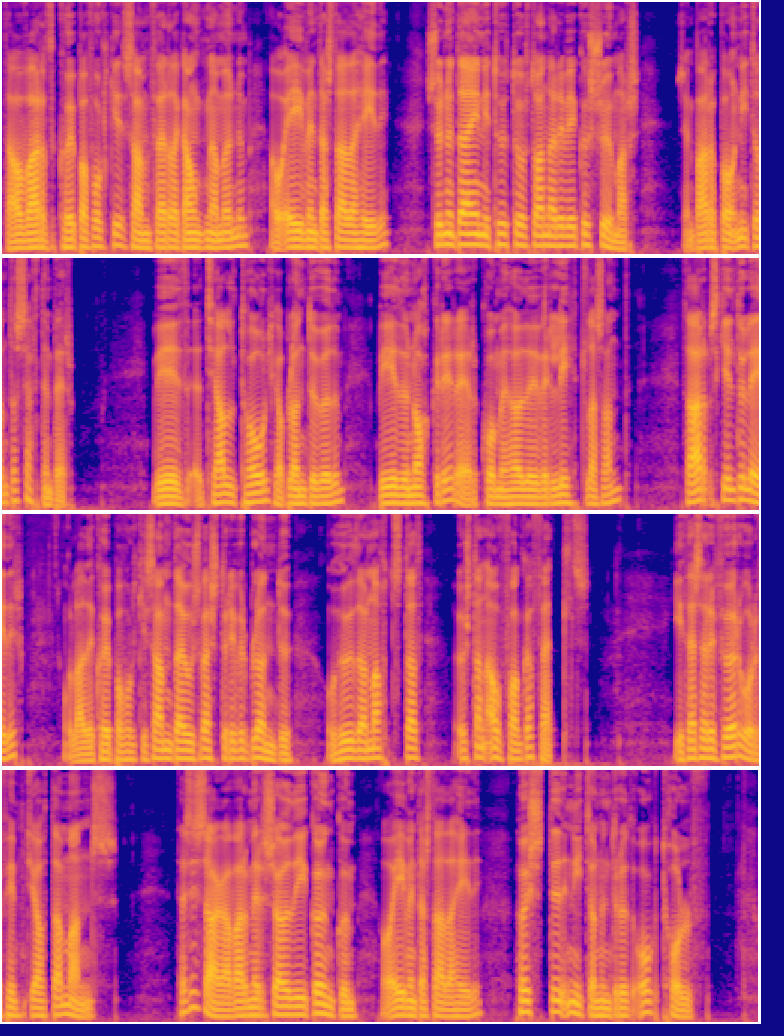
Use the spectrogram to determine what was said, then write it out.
Þá varð kaupafólkið samferða gangnamönnum á eyvindastaða heiði sunnudaginn í 22. viku sumars sem bar upp á 19. september. Við tjaldtól hjá blönduvöðum byðu nokkrir er komið höfðu yfir litla sand. Þar skildu leiðir og laði kaupafólki samdægus vestur yfir blöndu og hugða náttstað austan áfanga fells. Í þessari för voru 58 manns. Þessi saga var mér sögði í göngum á eyvindastaðaheiði haustið 1912.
